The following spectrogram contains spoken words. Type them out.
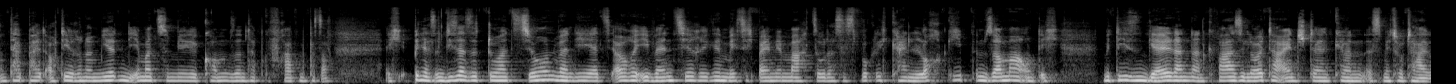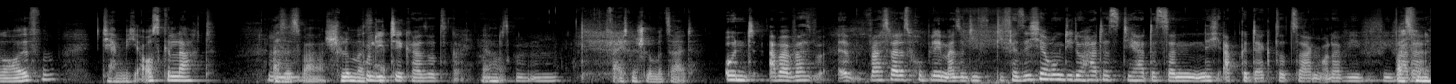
und habe halt auch die Renommierten, die immer zu mir gekommen sind, habe gefragt, pass auf, ich bin jetzt in dieser Situation, wenn ihr jetzt eure Events hier regelmäßig bei mir macht, so dass es wirklich kein Loch gibt im Sommer und ich mit diesen Geldern dann quasi Leute einstellen können, ist mir total geholfen. Die haben mich ausgelacht. Also es war schlimme Politiker Zeit. sozusagen. Ja. Mhm. War echt eine schlimme Zeit. Und aber was, äh, was war das Problem? Also die, die Versicherung, die du hattest, die hat das dann nicht abgedeckt sozusagen oder wie, wie war Was für eine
